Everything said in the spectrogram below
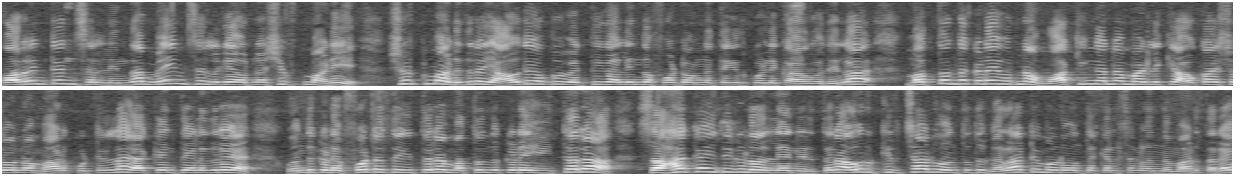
ಕ್ವಾರಂಟೈನ್ ಸೆಲ್ನಿಂದ ಮೇನ್ ಸೆಲ್ಗೆ ಅವ್ರನ್ನ ಶಿಫ್ಟ್ ಮಾಡಿ. ಶಿಫ್ಟ್ ಮಾಡಿದರೆ ಯಾವುದೇ ಒಬ್ಬ ವ್ಯಕ್ತಿಗೆ ಅಲ್ಲಿಂದ ಫೋಟೋವನ್ನು ತೆಗೆದುಕೊಳ್ಳಿಕ್ಕೆ ಆಗೋದಿಲ್ಲ. ಮತ್ತೊಂದು ಕಡೆ ಇವ್ರನ್ನ ವಾಕಿಂಗನ್ನು ಮಾಡಲಿಕ್ಕೆ ಅವಕಾಶವನ್ನು ಮಾಡಿಕೊಟ್ಟಿಲ್ಲ. ಯಾಕೆ ಅಂತ ಹೇಳಿದ್ರೆ, ಒಂದು ಕಡೆ ಫೋಟೋ ತೆಗಿತಾರೆ, ಮತ್ತೊಂದು ಕಡೆ ಇತರ ಸಹ ಕೈದಿಗಳು ಅಲ್ಲೇನಿರ್ತಾರೆ ಅವರು ಕಿರ್ಚಾಡುವಂಥದ್ದು, ಗಲಾಟೆ ಮಾಡುವಂಥ ಕೆಲಸಗಳನ್ನು ಮಾಡ್ತಾರೆ.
